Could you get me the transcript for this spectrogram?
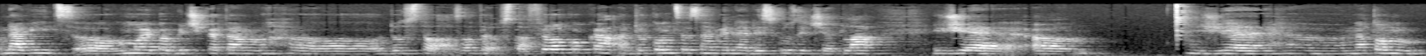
Navíc moje babička tam dostala zlatého stafilokoka a dokonce jsem v jedné diskuzi četla, že že na tom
